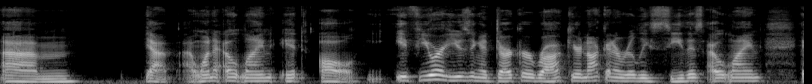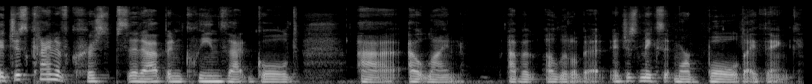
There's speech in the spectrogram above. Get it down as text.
Um, yeah, I want to outline it all. If you are using a darker rock, you're not going to really see this outline. It just kind of crisps it up and cleans that gold uh, outline up a, a little bit. It just makes it more bold, I think.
